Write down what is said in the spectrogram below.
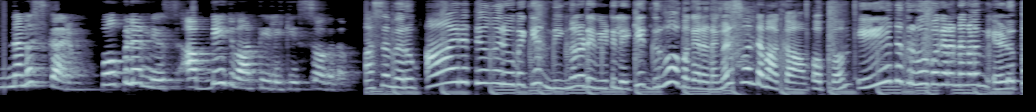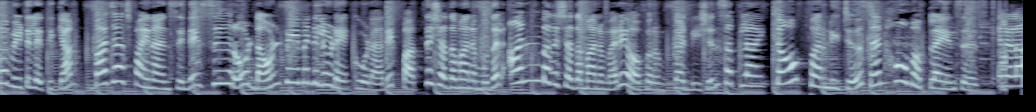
നമസ്കാരം. പോപ്പുലർ ന്യൂസ് അപ്ഡേറ്റ് വാർത്തയിലേക്ക് സ്വാഗതം. മാസം വെറും ആയിരത്തി ഒന്ന് രൂപയ്ക്ക് നിങ്ങളുടെ വീട്ടിലേക്ക് ഗൃഹോപകരണങ്ങൾ സ്വന്തമാക്കാം. ഒപ്പം ഏത് ഗൃഹോപകരണങ്ങളും എളുപ്പം വീട്ടിലെത്തിക്കാം ബജാജ് ഫൈനാൻസിന്റെ സീറോ ഡൗൺ പേയ്മെന്റിലൂടെ കൂടാതെ പത്ത് ശതമാനം മുതൽ അൻപത് ശതമാനം വരെ ഓഫറും condition supply top furnitures and home appliances Kerala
